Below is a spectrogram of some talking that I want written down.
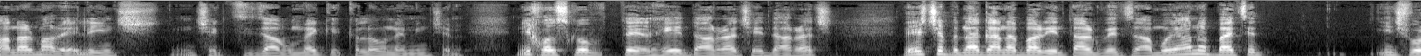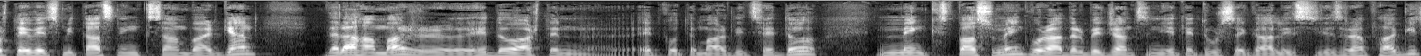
անարմար է, էլի ինչ ինչ եք ծիծաղում եք, կլոուն եմ, ինչ եմ։ Մի խոսքով դե հետ առաջ, հետ առաջ վերջը բնականաբար ենթարկվեց Ամոյանը, բայց այդ ինչ որ տևեց մի 15-20 վայրկյան, դրա համար հետո արդեն այդ գոտեմարդից հետո մենք սպասում ենք, որ ադրբեջանցին եթե դուրս է գալիս եզրափակիչ,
